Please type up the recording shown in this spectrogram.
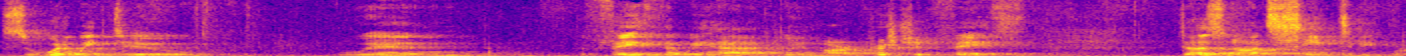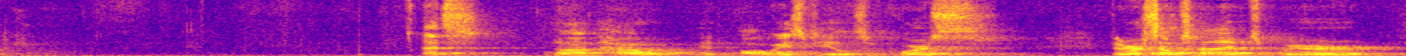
So, what do we do when the faith that we have, when our Christian faith does not seem to be working? That's not how it always feels, of course. There are some times where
